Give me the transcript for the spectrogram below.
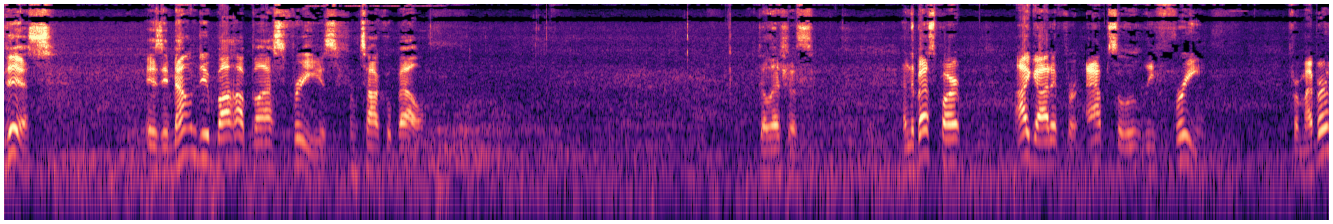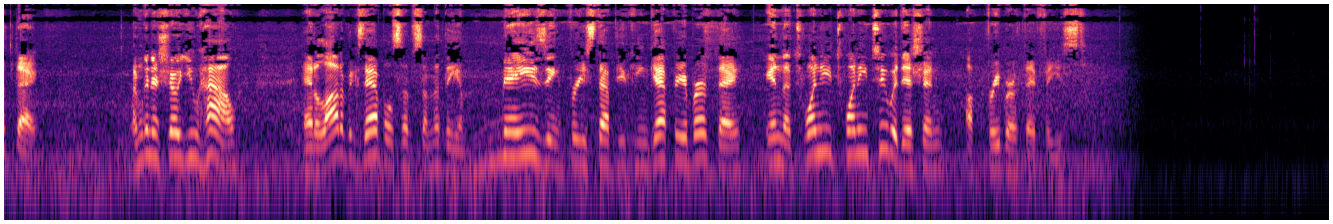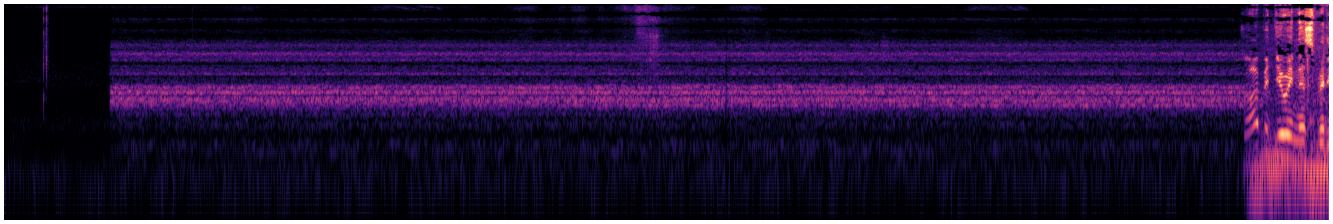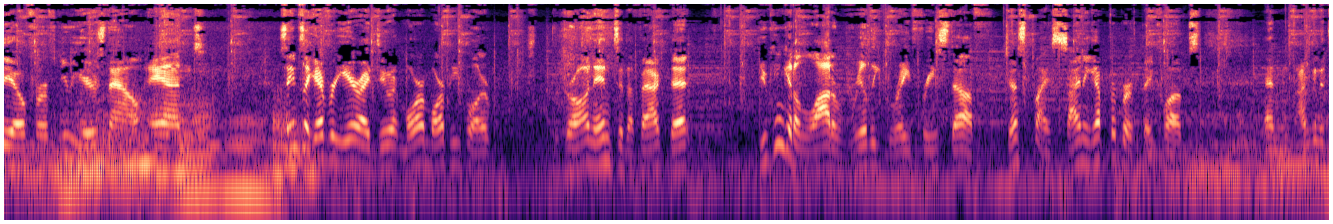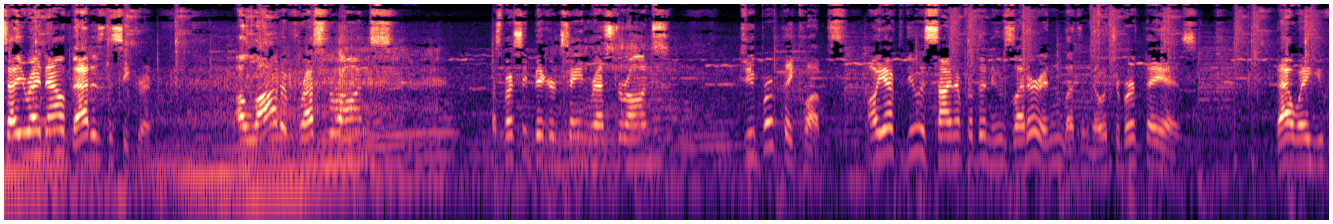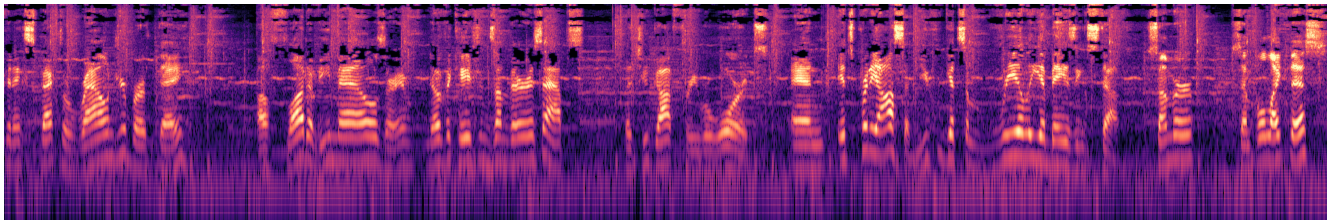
This is a Mountain Dew Baja Blast Freeze from Taco Bell. Delicious. And the best part, I got it for absolutely free for my birthday. I'm going to show you how and a lot of examples of some of the amazing free stuff you can get for your birthday in the 2022 edition of Free Birthday Feast. So I've been doing this video for a few years now and seems like every year I do it, more and more people are drawn into the fact that you can get a lot of really great free stuff just by signing up for birthday clubs. And I'm gonna tell you right now, that is the secret. A lot of restaurants, especially bigger chain restaurants, do birthday clubs. All you have to do is sign up for the newsletter and let them know what your birthday is. That way you can expect around your birthday a flood of emails or notifications on various apps that you got free rewards. And it's pretty awesome. You can get some really amazing stuff. Some are simple like this.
